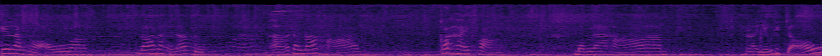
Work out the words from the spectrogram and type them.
cái lăng mộ ờ, nó này nó được, ở trong đó họ có hai phần. Một là họ, là những cái chỗ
